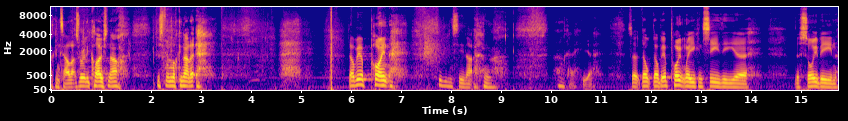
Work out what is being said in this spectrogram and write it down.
I can tell that's really close now, just from looking at it. There'll be a point see if you can see that. okay, yeah. So there'll, there'll be a point where you can see the, uh, the soybean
